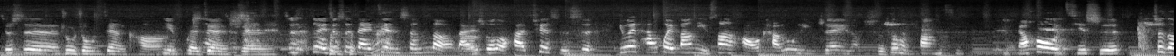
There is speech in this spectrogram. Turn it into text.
就是注重健康，也不健身，就是、就是、对，就是在健身的 来说的话，确实是因为他会帮你算好卡路里之类的，就很放心。然后其实这个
